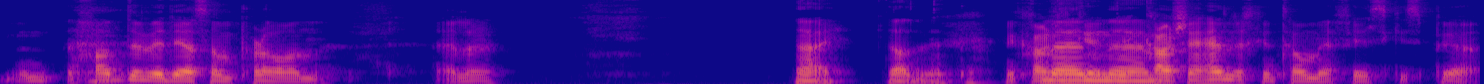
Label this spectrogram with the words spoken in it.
Men hade vi det som plan? Eller? nej det hade vi inte Vi kanske, Men, ska, vi eh, kanske hellre ska ta med fiskespö,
